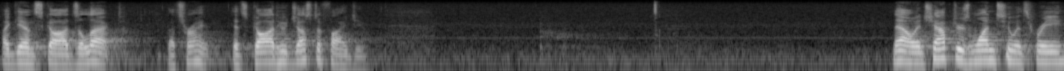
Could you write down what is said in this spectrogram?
against God's elect. That's right. It's God who justified you. Now, in chapters 1, 2, and 3,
